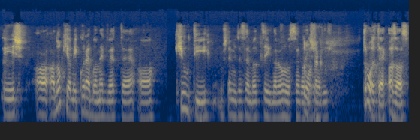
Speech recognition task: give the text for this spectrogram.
És a, a Nokia még korábban megvette a QT, most nem jut eszembe a cég neve, valószínűleg az Trolltech. is, az is. Trolltech, azaz.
